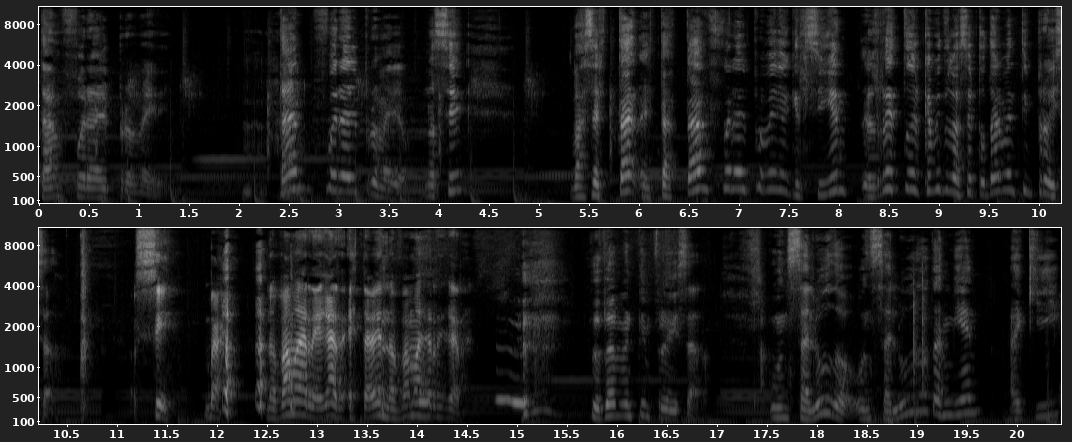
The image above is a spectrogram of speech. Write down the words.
tan fuera del promedio. Tan fuera del promedio. No sé. Va a ser tan. Está tan fuera del promedio que el siguiente. El resto del capítulo va a ser totalmente improvisado. Sí, va. Nos vamos a arriesgar. Esta vez nos vamos a arriesgar. Totalmente improvisado. Un saludo, un saludo también aquí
